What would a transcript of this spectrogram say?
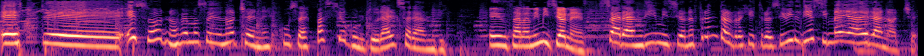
Este, eso, nos vemos hoy de noche en Excusa Espacio Cultural Sarandí. En Sarandí Misiones. Sarandí, Misiones, frente al registro civil, diez y media de la noche.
